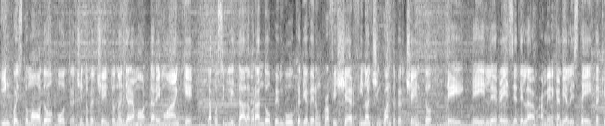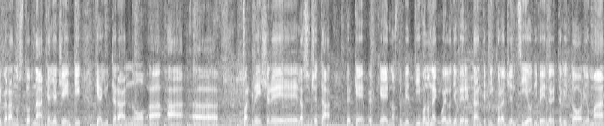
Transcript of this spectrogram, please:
in questo modo, oltre al 100%, noi daremo, daremo, anche la possibilità, lavorando open book, di avere un profit share fino al 50% dei, delle rese dell'American Real Estate che verranno stornati agli agenti che aiuteranno a, a, a far crescere la società. Perché? Perché il nostro obiettivo non è quello di avere tante piccole agenzie o di vendere territorio, ma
